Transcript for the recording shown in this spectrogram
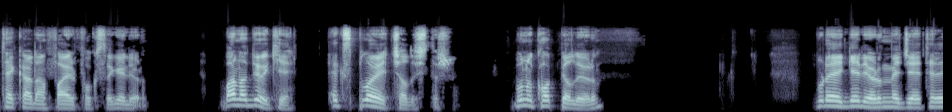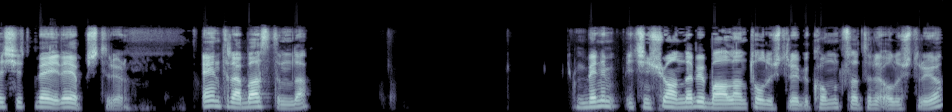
Tekrardan Firefox'a geliyorum. Bana diyor ki exploit çalıştır. Bunu kopyalıyorum. Buraya geliyorum ve Ctrl Shift V ile yapıştırıyorum. Enter'a bastığımda benim için şu anda bir bağlantı oluşturuyor, bir komut satırı oluşturuyor.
